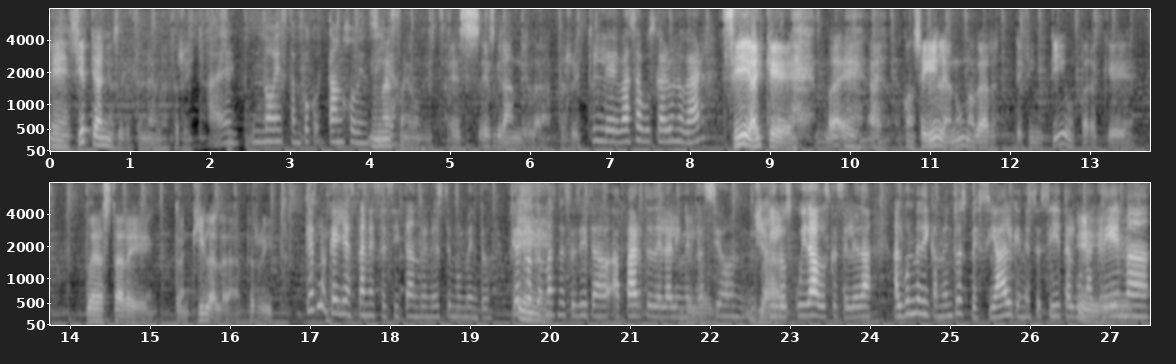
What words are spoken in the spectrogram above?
Eh, siete años debe tener la perrita. No es tampoco tan jovencita. No es tan jovencita, es, es, grande la perrita. ¿Le vas a buscar un hogar? Sí, hay que eh, conseguirle un hogar definitivo para que pueda estar eh, tranquila la perrita. ¿Qué es lo que ella está necesitando en este momento? ¿Qué es lo que eh, más necesita aparte de la alimentación y los cuidados que se le da? ¿Algún medicamento especial que necesita? ¿Alguna eh, crema?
